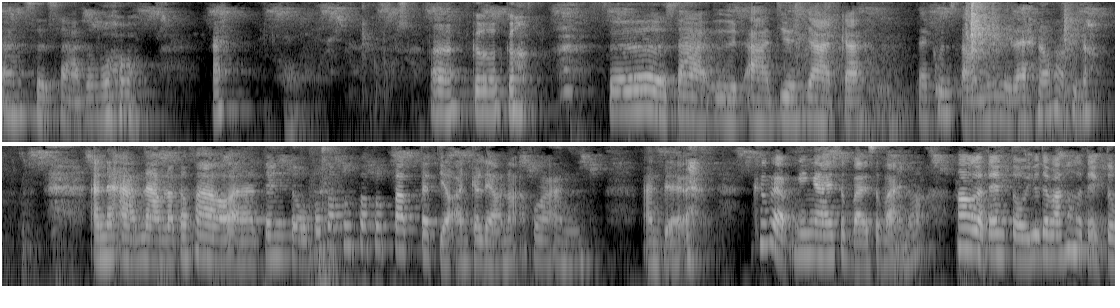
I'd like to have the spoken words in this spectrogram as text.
นางเสือสาก็โมอะเออก็ก็เสือสาอืดอาดยืนหยาดกันแต่คุณสามีนี่แหละเนาะค่ะพี่น้องอันนั้นอาบน้ำแล้วก็เฝ้าอ่าแต่งตัวปั๊บปั๊บปั๊บปั๊บปั๊บปั๊บแป๊บเดียวอันก็แล้วเนาะเพราะว่าอัน อันแบบคือแบบง่ายๆสบายๆเนาะเฮาก็แต่งตัวอยู่แต่ว่าเฮาก็แต่งตัว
